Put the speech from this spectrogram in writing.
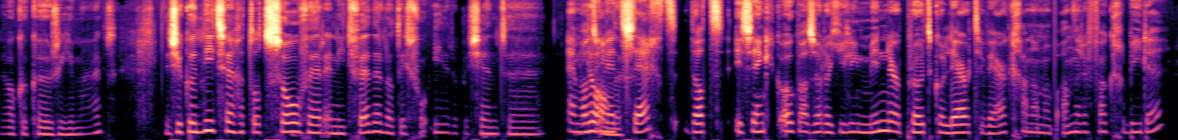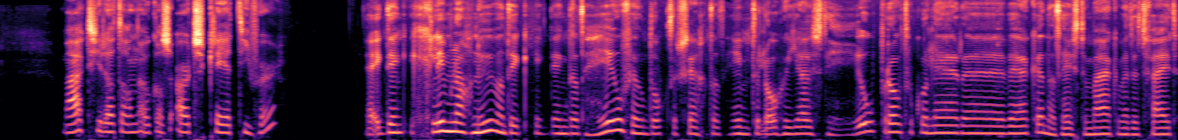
welke keuze je maakt. Dus je kunt niet zeggen tot zover en niet verder. Dat is voor iedere patiënt uh, En wat u anders. net zegt, dat is denk ik ook wel zo dat jullie minder protocolair te werk gaan dan op andere vakgebieden. Maakt je dat dan ook als arts creatiever? Ja, ik denk, ik glimlach nu, want ik, ik denk dat heel veel dokters zeggen dat hematologen juist heel protocolair uh, werken. Dat heeft te maken met het feit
